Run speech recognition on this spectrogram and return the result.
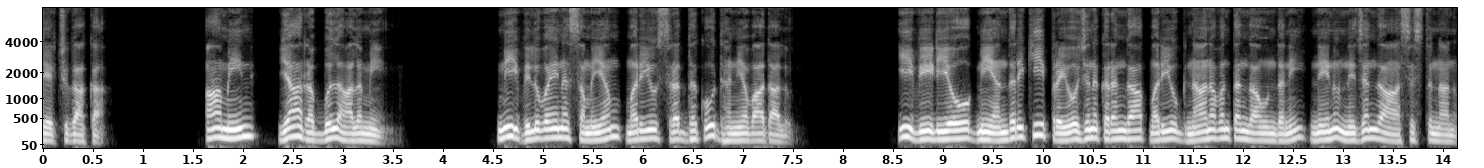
చేర్చుగాక. ఆమీన్. యా రబ్బుల్ ఆలమీన్. మీ విలువైన సమయం మరియు శ్రద్ధకు ధన్యవాదాలు. ఈ వీడియో మీ అందరికీ ప్రయోజనకరంగా మరియు జ్ఞానవంతంగా ఉందని నేను నిజంగా ఆశిస్తున్నాను.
